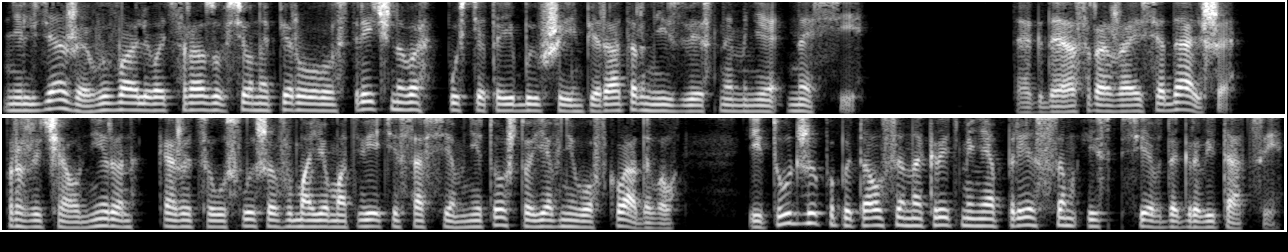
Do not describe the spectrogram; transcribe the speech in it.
Нельзя же вываливать сразу все на первого встречного, пусть это и бывший император, неизвестный мне Несси. «Тогда сражайся дальше», – прорычал Нирен, кажется, услышав в моем ответе совсем не то, что я в него вкладывал, и тут же попытался накрыть меня прессом из псевдогравитации.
